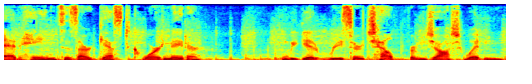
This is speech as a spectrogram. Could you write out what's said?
Ed Haynes is our guest coordinator. We get research help from Josh Witten.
